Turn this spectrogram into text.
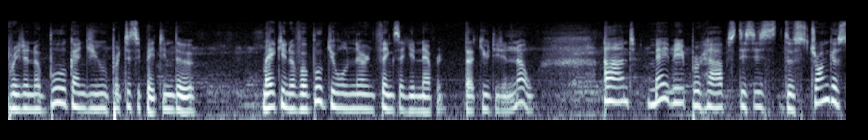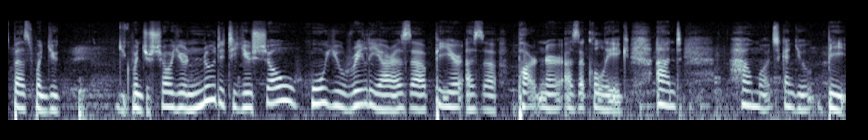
written a book and you participate in the making of a book, you will learn things that you never that you didn't know. And maybe perhaps this is the strongest best when you, when you show your nudity, you show who you really are as a peer, as a partner, as a colleague, and how much can you be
